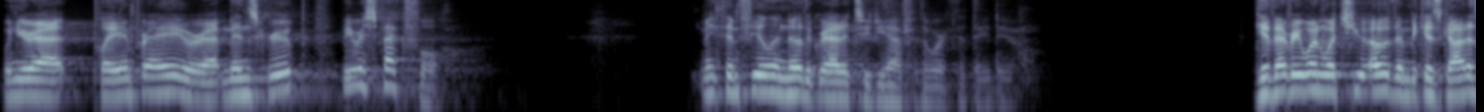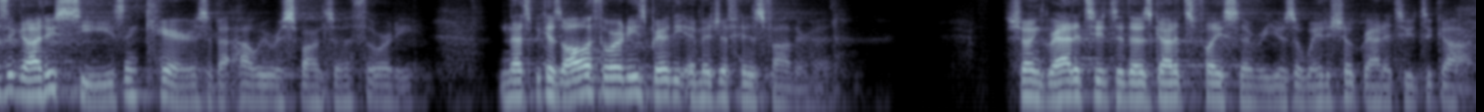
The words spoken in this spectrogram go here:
when you're at play and pray or at men's group, be respectful. Make them feel and know the gratitude you have for the work that they do. Give everyone what you owe them because God is a God who sees and cares about how we respond to authority. And that's because all authorities bear the image of his fatherhood. Showing gratitude to those God has placed over you is a way to show gratitude to God.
